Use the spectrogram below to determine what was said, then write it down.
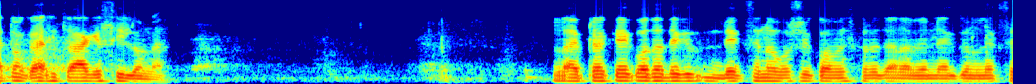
এত গাড়ি তো আগে ছিল না। লাইভটা কে কথা দেখছেন অবশ্যই কমেন্টস করে জানাবেন। একজন লেখছে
